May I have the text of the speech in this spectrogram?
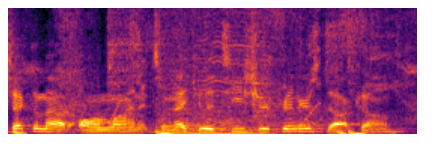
Check them out online at TemeculaT-shirtprinters.com.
